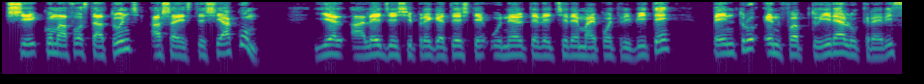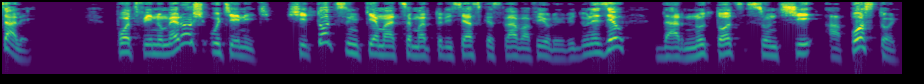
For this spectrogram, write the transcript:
Și cum a fost atunci, așa este și acum. El alege și pregătește uneltele cele mai potrivite pentru înfăptuirea lucrării sale. Pot fi numeroși ucenici și toți sunt chemați să mărturisească slava Fiului lui Dumnezeu, dar nu toți sunt și apostoli.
